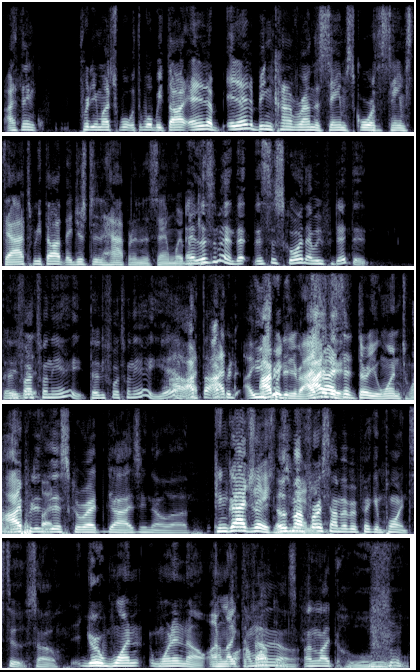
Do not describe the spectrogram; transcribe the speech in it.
I think pretty much what what we thought ended up it ended up being kind of around the same score, the same stats. We thought they just didn't happen in the same way. Hey, But listen, man. That, this is a score that we predicted. Is 35-28. 34-28. Yeah. Oh, I, thought I, pred- I, you I predicted right. I, thought I said 31-20. I predicted this correct, guys. You know, uh, Congratulations! it was my Manny. first time ever picking points too. So You're one one and zero, unlike the I wanna Falcons. Unlike Ooh.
